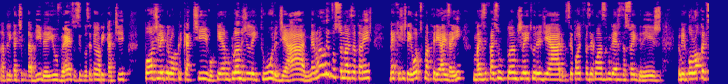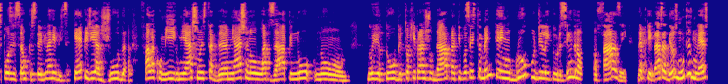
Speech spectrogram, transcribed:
no aplicativo da Bíblia e o verso, se você tem um aplicativo, pode ler pelo aplicativo, que é um plano de leitura diário, né? Não é um devocional exatamente, né? Que a gente tem outros materiais aí, mas você faz um plano de leitura diário, você pode fazer com as mulheres da sua igreja. Eu me coloco à disposição, que eu escrevi na revista. Quer pedir ajuda? Fala comigo, me acha no Instagram, me acha no WhatsApp, no, no, no YouTube. Estou aqui para ajudar, para que vocês também tenham um grupo de leitura. Se ainda não fazem, né? Porque graças a Deus, muitas mulheres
